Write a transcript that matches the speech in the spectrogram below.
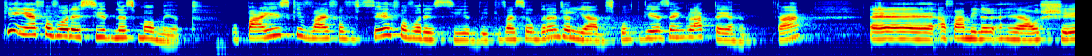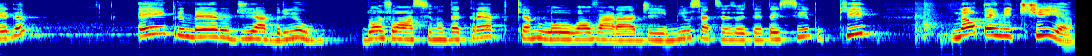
Quem é favorecido nesse momento? O país que vai ser favorecido e que vai ser o grande aliado dos portugueses é a Inglaterra, tá? É, a família real chega em 1 de abril, Dom João assina um decreto que anulou o alvará de 1785, que não permitia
